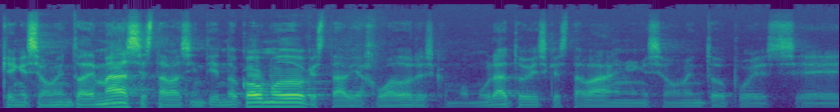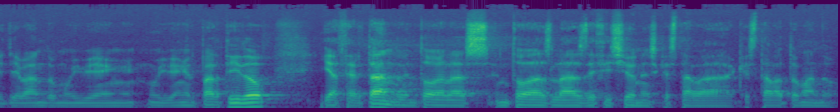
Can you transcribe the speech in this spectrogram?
que en ese momento además se estaba sintiendo cómodo, que está, había jugadores como Muratovic que estaban en ese momento pues eh, llevando muy bien, muy bien el partido y acertando en todas las, en todas las decisiones que estaba, que estaba tomando.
